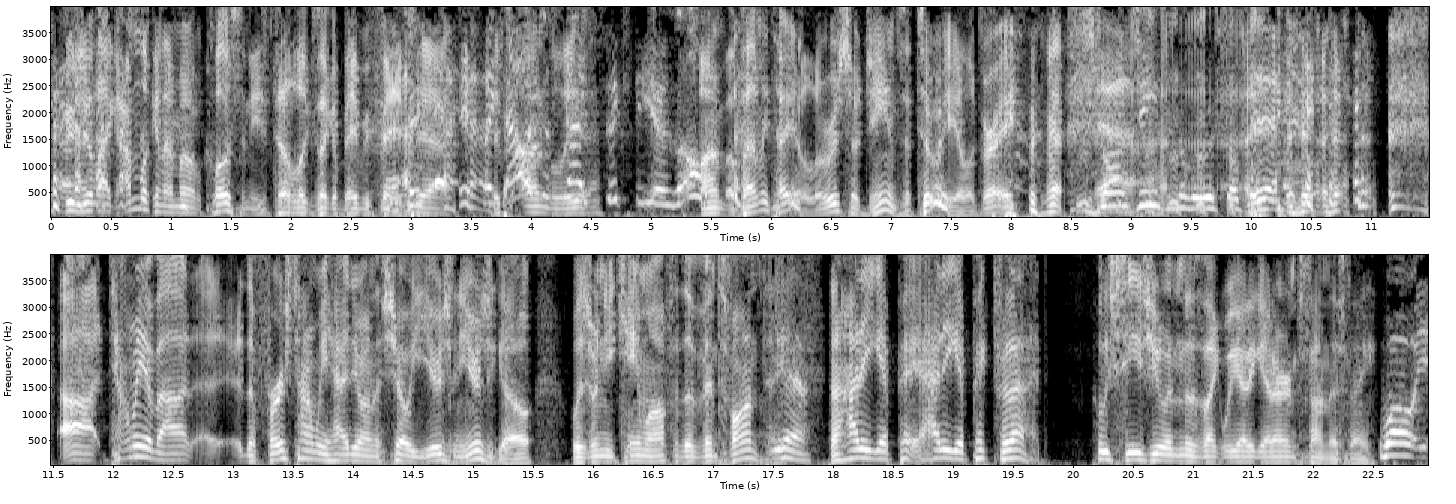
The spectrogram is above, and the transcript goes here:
Because you're like, I'm looking at him up close and he still looks like a baby face. Yeah. You're like, it's how is this guy sixty years old? Um, but let me tell you, the LaRusso genes, the two of you look great. Strong genes in the Larusso family. uh, tell me about uh, the first time we had you on the show years and years ago was when you came off of the Vince Vaughn thing. Yeah. Now, how do you get paid? How do you get picked for that? Who sees you and is like, we got to get Ernst on this thing? Well, it,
